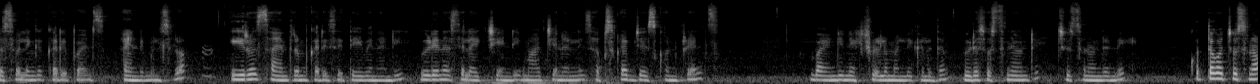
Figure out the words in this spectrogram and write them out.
Basavalinga curry points and మిల్స్లో ఈరోజు సాయంత్రం కర్రీస్ అయితే ఇవేనండి. వీడియో నస్తే లైక్ చేయండి. మా ఛానల్ని సబ్స్క్రైబ్ చేసుకోండి ఫ్రెండ్స్. బాయ్ అండి. నెక్స్ట్ వీడియోలో మళ్ళీ కలుద్దాం. వీడియోస్ వస్తూనే ఉంటే చూస్తూనే ఉండండి. కొత్తగా చూస్తున్న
